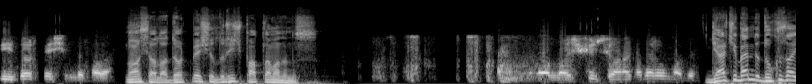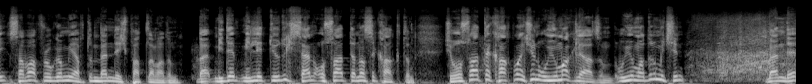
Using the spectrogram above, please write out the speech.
Bir 4-5 yıldır falan. Maşallah 4-5 yıldır hiç patlamadınız. Allah'a şükür şu ana kadar olmadı. Gerçi ben de 9 ay sabah programı yaptım ben de hiç patlamadım. Ben, bir de millet diyordu ki sen o saatte nasıl kalktın? Şimdi o saatte kalkmak için uyumak lazım. Uyumadığım için ben de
